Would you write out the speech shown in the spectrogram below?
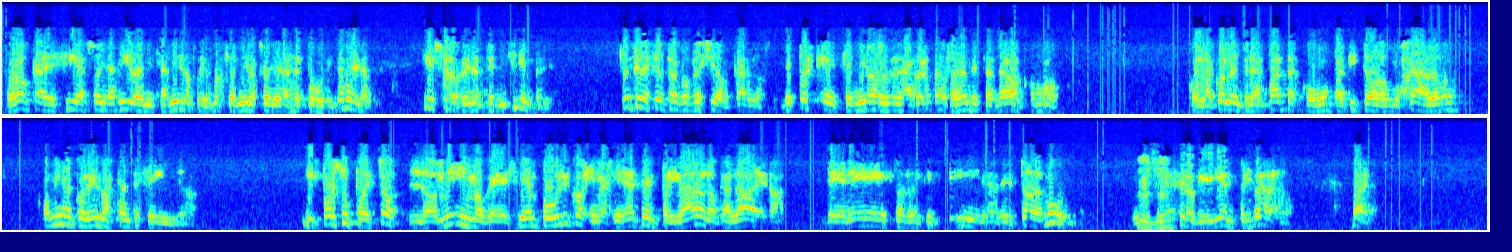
Roca decía, soy amigo de mis amigos, pero más que amigo soy de la República. Bueno, eso es lo que yo entendí siempre. Yo te voy a hacer otra confesión, Carlos. Después que el señor Alberto Fernández andaba como con la cola entre las patas, como un patito mojado, comía con él bastante seguido. Y por supuesto, lo mismo que decía en público, imagínate en privado lo que hablaba de, de Néstor, de Cristina, de todo el mundo. Imagínate lo que diría en privado. Bueno,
